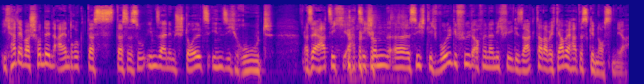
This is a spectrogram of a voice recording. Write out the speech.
Ich hatte aber schon den Eindruck, dass, dass er so in seinem Stolz in sich ruht. Also er hat sich, er hat sich schon äh, sichtlich wohlgefühlt, auch wenn er nicht viel gesagt hat, aber ich glaube, er hat es genossen, ja.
